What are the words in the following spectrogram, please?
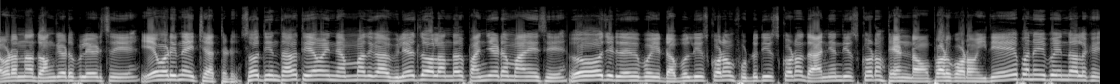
ఎవడన్నా దొంగేడుపు లేడ్చి ఏమడిగినా ఇచ్చేస్తాడు. సో దీని తర్వాత ఏమైంది నెమ్మదిగా విలేజ్లో వాళ్ళందరూ పని చేయడం మానేసి రోజు ఇటు పోయి డబ్బులు తీసుకోవడం ఫుడ్ తీసుకోవడం ధాన్యం తీసుకోవడం తినడం పడుకోవడం ఇదే పని అయిపోయింది వాళ్ళకి.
